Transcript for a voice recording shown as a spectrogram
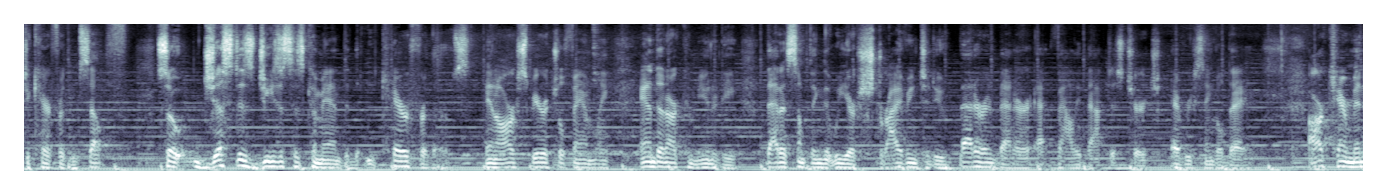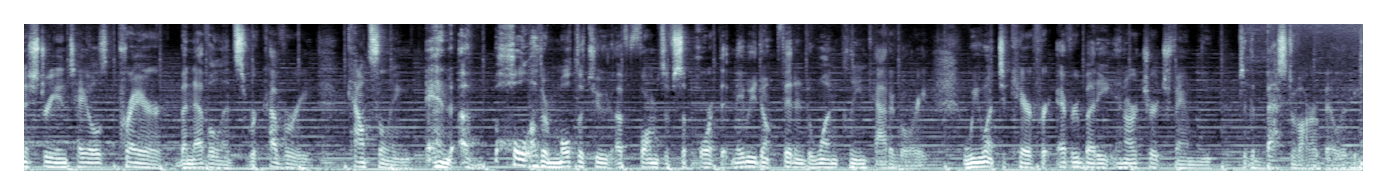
to care for themselves. So, just as Jesus has commanded that we care for those in our spiritual family and in our community, that is something that we are striving to do better and better at Valley Baptist Church every single day. Our care ministry entails prayer, benevolence, recovery, counseling, and a whole other multitude of forms of support that maybe don't fit into one clean category. We want to care for everybody in our church family to the best of our ability.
